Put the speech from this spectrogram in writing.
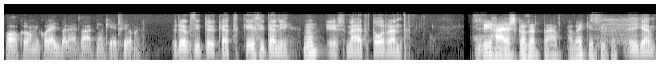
alkalom, amikor egybe lehet látni a két filmet rögzítőket készíteni, hm? és mehet a torrent. VHS kazettát már bekészített. Igen.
